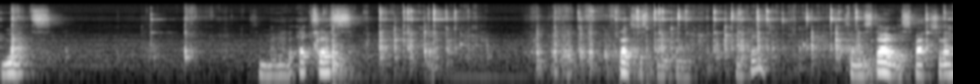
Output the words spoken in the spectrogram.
And that's so I'm going to add excess. That's just about done. Okay. I'm going to stir it with a spatula,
